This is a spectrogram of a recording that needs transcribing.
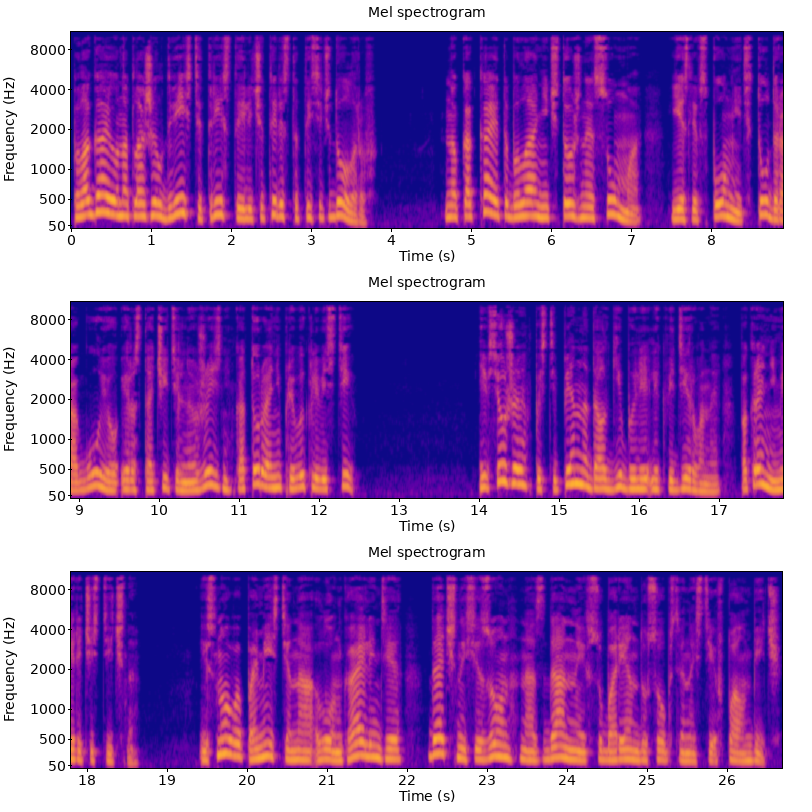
Полагаю, он отложил 200, 300 или 400 тысяч долларов. Но какая это была ничтожная сумма – если вспомнить ту дорогую и расточительную жизнь, которую они привыкли вести. И все же постепенно долги были ликвидированы, по крайней мере частично. И снова поместье на Лонг-Айленде, дачный сезон на сданной в субаренду собственности в Палм-Бич.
